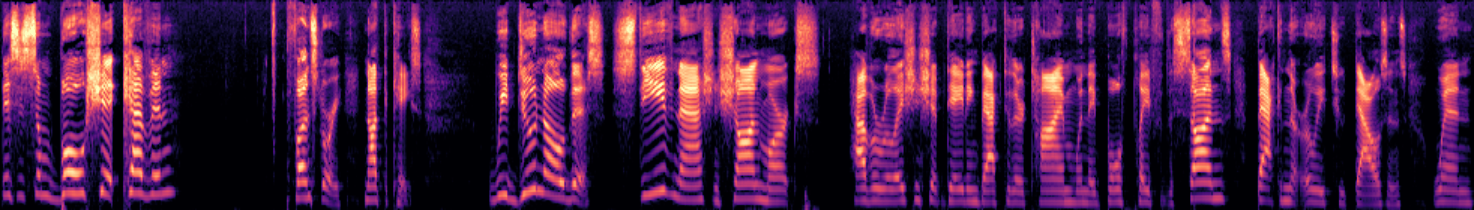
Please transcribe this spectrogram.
This is some bullshit, Kevin. Fun story, not the case. We do know this Steve Nash and Sean Marks have a relationship dating back to their time when they both played for the Suns back in the early 2000s when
